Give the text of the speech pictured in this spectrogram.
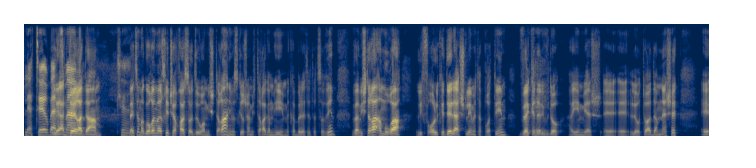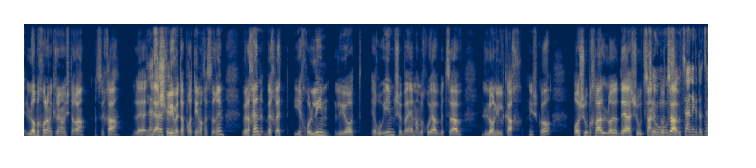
לאתר בעצמם. לאתר אדם. כן. בעצם הגורם היחיד שיכול לעשות את זה הוא המשטרה, אני מזכיר שהמשטרה גם היא מקבלת את הצווים, והמשטרה אמורה לפעול כדי להשלים את הפרטים, וכדי okay. אוקיי. לבדוק האם יש אה, אה, לאותו אדם נשק. אה, לא בכל המקרים המשטרה מצליחה להשלים את... את הפרטים החסרים, ולכן בהחלט יכולים להיות אירועים שבהם המחויב בצו לא נלקח נשקו, או שהוא בכלל לא יודע שהוצא נגדו צו. שהוצא נגדו צו,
